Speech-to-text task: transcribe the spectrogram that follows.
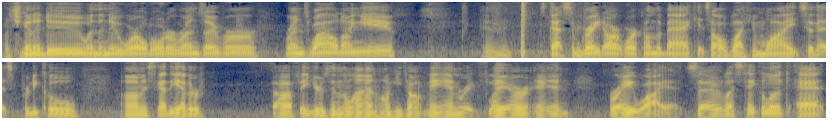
What you gonna do when the New World Order runs over, runs wild on you? And it's got some great artwork on the back. It's all black and white, so that's pretty cool. Um, it's got the other uh, figures in the line, Honky Tonk Man, Ric Flair, and Bray Wyatt. So let's take a look at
